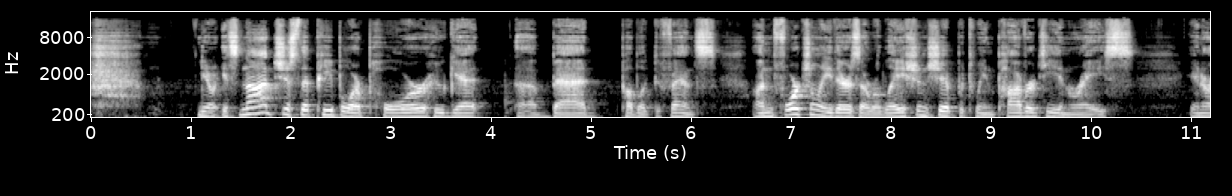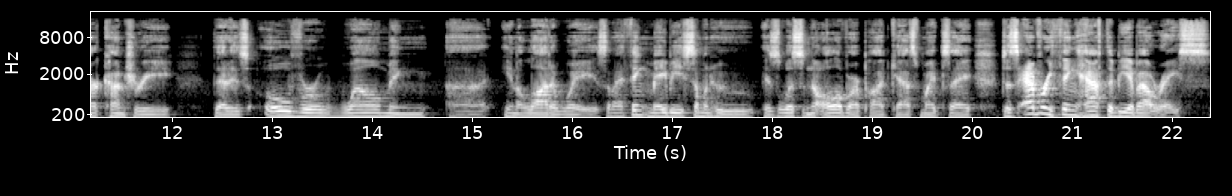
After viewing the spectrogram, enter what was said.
you know it's not just that people are poor who get uh, bad public defense unfortunately there's a relationship between poverty and race in our country that is overwhelming uh, in a lot of ways. And I think maybe someone who has listened to all of our podcasts might say, Does everything have to be about race?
